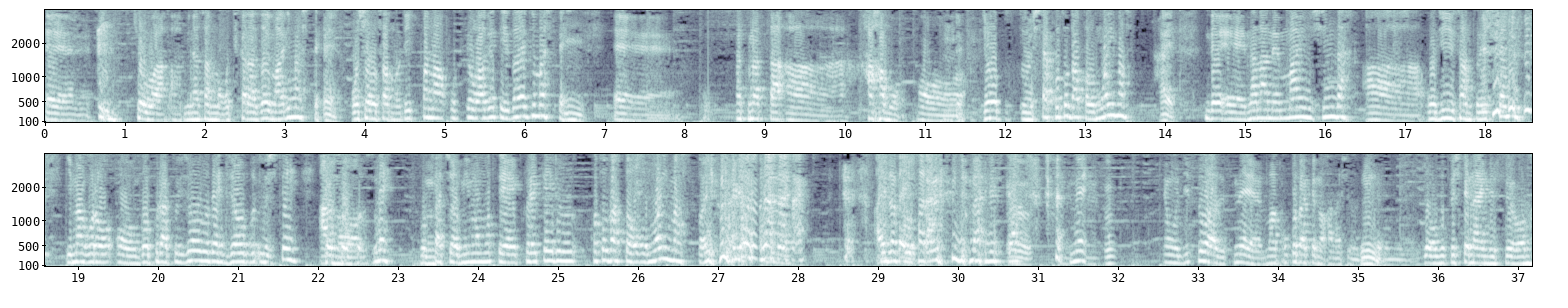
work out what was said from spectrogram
えー 今日はあ皆さんのお力添えもありまして、えお嬢さんの立派なお経をあげていただきまして、うん。えー亡くなった母も成仏したことだと思います。はい。で、えー7年前に死んだあーおじいさんと一緒に 今頃お極楽浄土で成仏して、あのね、僕たちを見守ってくれていることだと思います。という 挨拶をされるんじゃないですか。ね。でも実はですね、まあここだけの話なんですけども、成仏してないんですよ。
